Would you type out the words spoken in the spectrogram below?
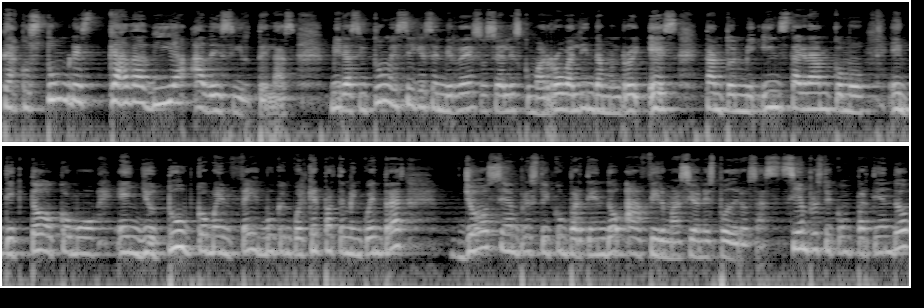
te acostumbres cada día a decírtelas. Mira, si tú me sigues en mis redes sociales como arroba Linda Monroy, es tanto en mi Instagram como en TikTok, como en YouTube, como en Facebook, en cualquier parte me encuentras, yo siempre estoy compartiendo afirmaciones poderosas, siempre estoy compartiendo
